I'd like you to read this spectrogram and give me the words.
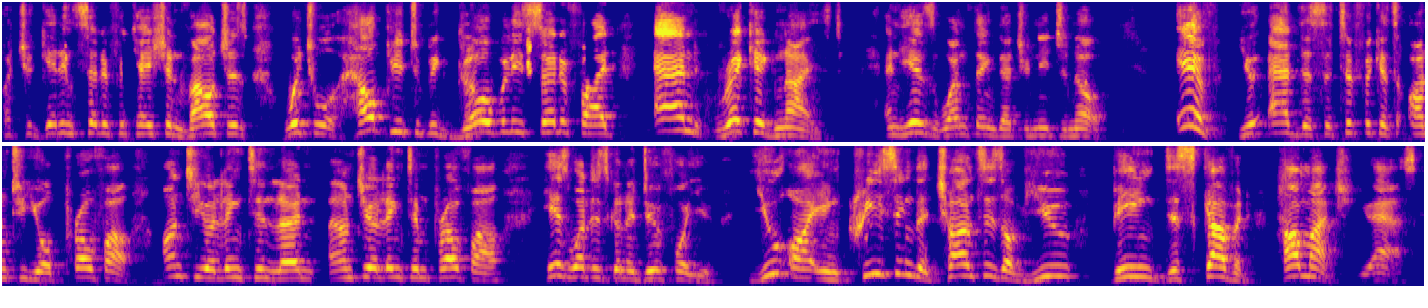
but you're getting certification vouchers, which will help you to be globally certified and recognized. And here's one thing that you need to know if you add the certificates onto your profile, onto your LinkedIn learn, onto your LinkedIn profile, here's what it's going to do for you. You are increasing the chances of you being discovered. How much, you ask?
